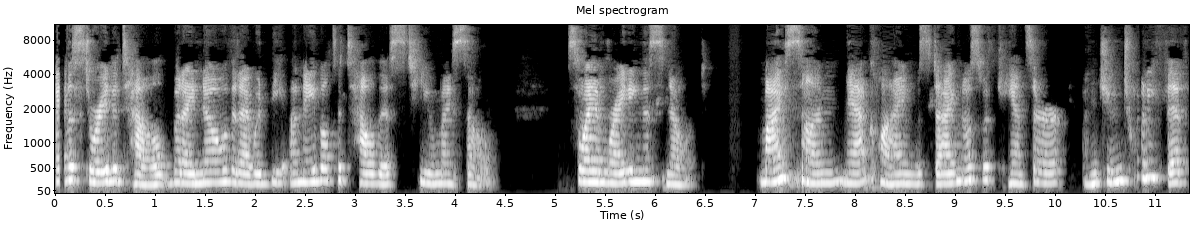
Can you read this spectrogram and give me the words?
I have a story to tell, but I know that I would be unable to tell this to you myself. So I am writing this note. My son, Matt Klein, was diagnosed with cancer on June 25th,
